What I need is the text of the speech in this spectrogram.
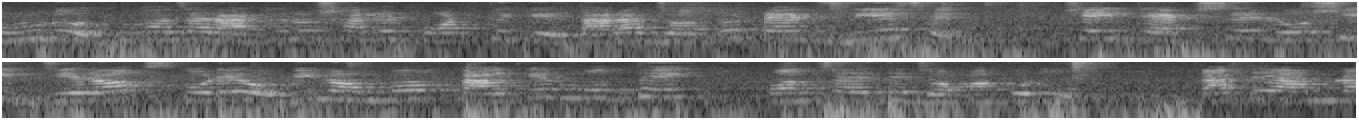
অনুরোধ দু হাজার আঠেরো সালের পর থেকে তারা যত ট্যাক্স দিয়েছে সেই ট্যাক্সের রসিদ জেরক্স করে অবিলম্ব কালকের মধ্যেই পঞ্চায়েতে জমা করুক তাতে আমরা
